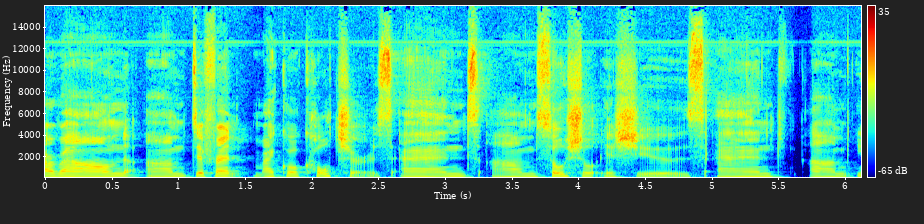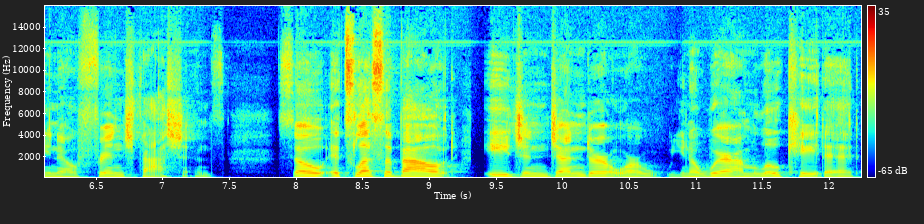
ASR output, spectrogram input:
around um, different microcultures and um, social issues and um, you know fringe fashions. So it's less about age and gender or you know where I'm located.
